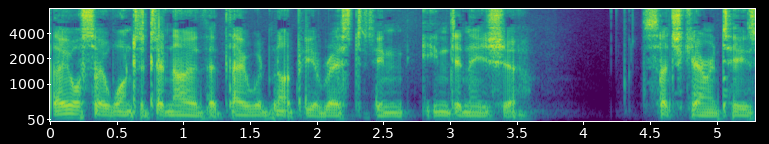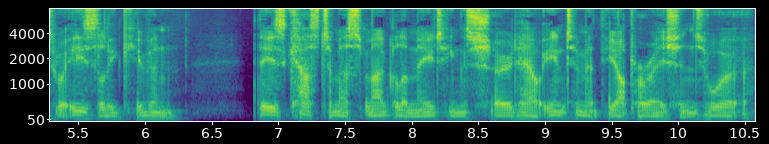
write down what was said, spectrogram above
They also wanted to know that they would not be arrested in Indonesia. Such guarantees were easily given these customer smuggler meetings showed how intimate the operations were.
